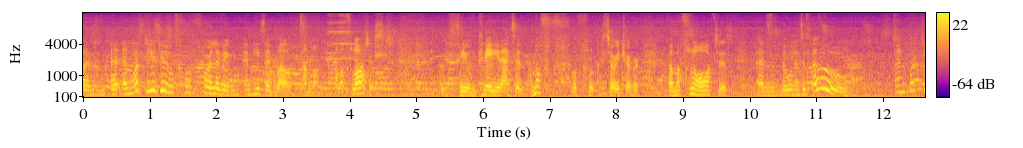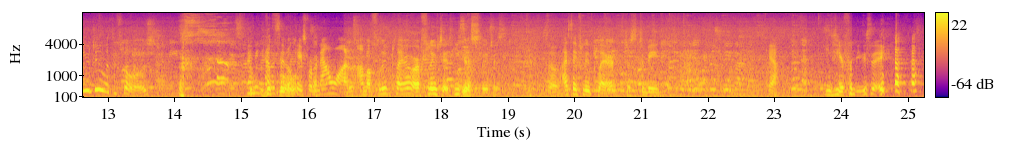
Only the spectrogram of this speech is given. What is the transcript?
"And and what do you do for, for a living?" And he said, "Well, I'm a I'm a flautist." See, with a Canadian accent. I'm a, fl- sorry, Trevor. I'm a flautist. And the woman said, "Oh, and what do you do with the floors?" And he kind of said, "Okay, from now on, I'm a flute player or a flutist." He Yes. says flutist, so I say flute player just to be, yeah, easier for me to say.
